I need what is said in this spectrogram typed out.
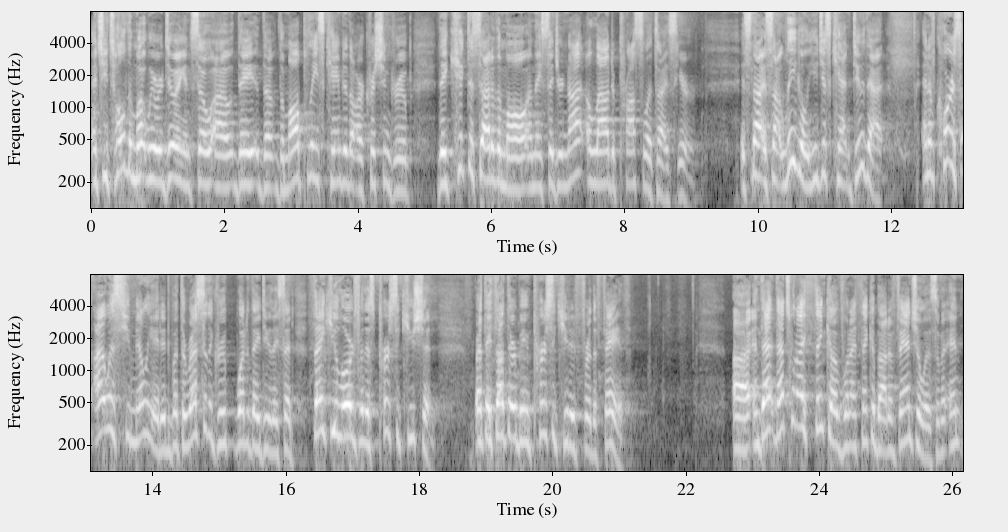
And she told them what we were doing. And so uh, they, the, the mall police came to the, our Christian group. They kicked us out of the mall and they said, You're not allowed to proselytize here. It's not, it's not legal. You just can't do that. And of course, I was humiliated, but the rest of the group, what did they do? They said, Thank you, Lord, for this persecution. Right? They thought they were being persecuted for the faith. Uh, and that, that's what I think of when I think about evangelism. And, and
